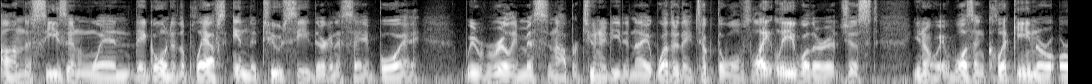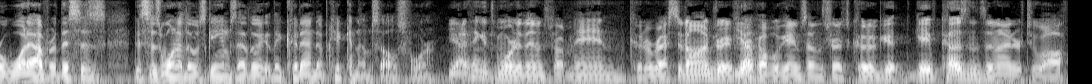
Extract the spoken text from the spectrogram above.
on the season when they go into the playoffs in the two seed, they're going to say, boy, we really missed an opportunity tonight. Whether they took the Wolves lightly, whether it just you know it wasn't clicking or, or whatever. This is this is one of those games that they, they could end up kicking themselves for. Yeah, I think it's more to them. It's about man could have rested Andre for a couple games down the stretch. Could have gave Cousins a night or two off.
